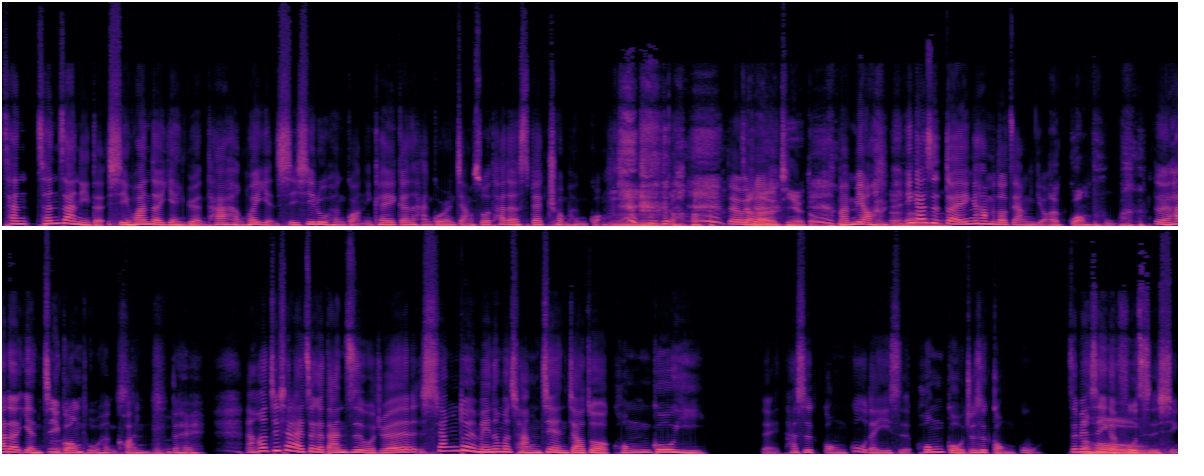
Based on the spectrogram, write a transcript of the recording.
称称赞你的喜欢的演员，他很会演戏，戏路很广。你可以跟韩国人讲说他的 spectrum 很广。对，我觉得听得懂，蛮妙。应该是对，应该他们都这样用。呃、光谱。对，他的演技光谱很宽、对。然后接下来这个单字，我觉得相对没那么常见，叫做 “kongoi”。对，它是巩固的意思。kongo 就是巩固，这边是一个副词形，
